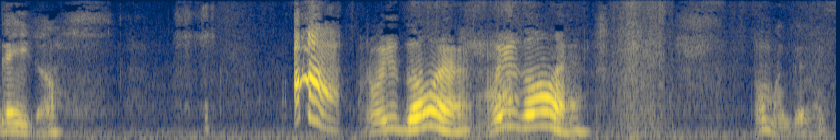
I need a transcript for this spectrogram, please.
There you go. Where you going? Where you going? Oh my goodness.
